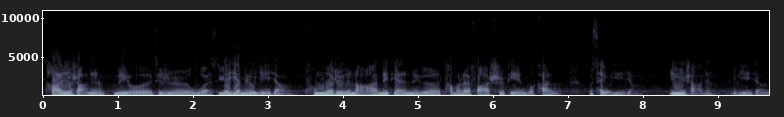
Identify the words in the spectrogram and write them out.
他就啥呢？没有，就是我原先没有印象，通过这个拿那天那个他们来发视频，我看了，我才有印象。因为啥呢？有印象了。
